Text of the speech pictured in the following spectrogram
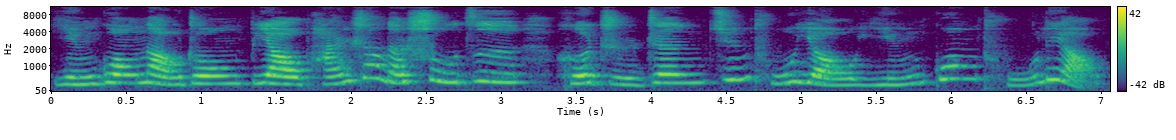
荧光闹钟表盘上的数字和指针均涂有荧光涂料。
